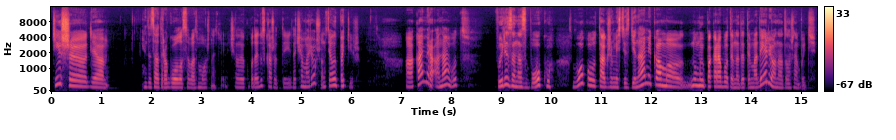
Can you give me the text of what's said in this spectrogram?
тише для синтезатора голоса, возможно, если человеку подойдут, скажут, ты зачем орешь, он сделает потише. А камера, она вот вырезана сбоку, сбоку, также вместе с динамиком. Э, ну, мы пока работаем над этой моделью, она должна быть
